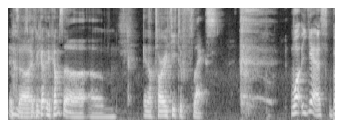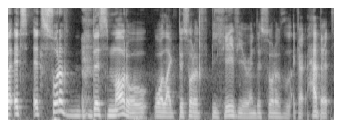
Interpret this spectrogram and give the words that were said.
It's uh, it, beca- it becomes a um, an authority to flex. Well, yes, but it's it's sort of this model or like this sort of behavior and this sort of like a habit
